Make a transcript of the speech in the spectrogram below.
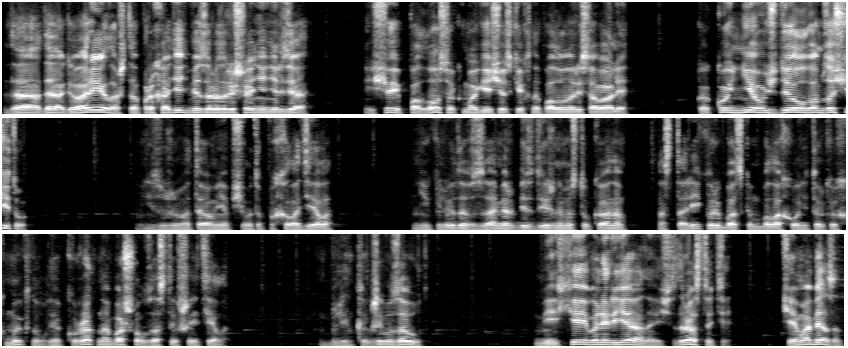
«Да, да, говорила, что проходить без разрешения нельзя. Еще и полосок магических на полу нарисовали. Какой неуч делал вам защиту?» Внизу живота у меня почему-то похолодело. Неклюдов замер бездвижным истуканом, а старик в рыбацком балахоне только хмыкнул и аккуратно обошел застывшее тело. «Блин, как же его зовут?» «Михей Валерьянович, здравствуйте. Чем обязан?»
